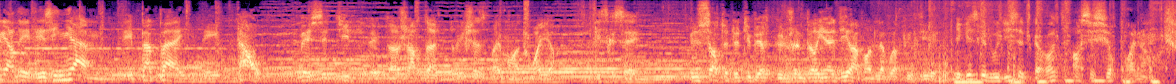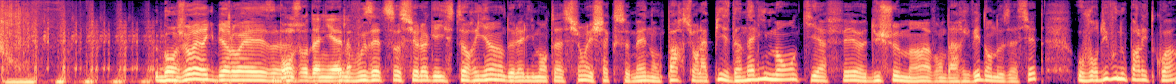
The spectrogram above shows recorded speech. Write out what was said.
Regardez, des ignames, des papayes, des taros. Mais cette île est un jardin de richesse vraiment incroyable. Qu'est-ce que c'est Une sorte de tubercule, je ne peux rien dire avant de l'avoir cultivé. Et qu'est-ce qu'elle vous dit cette carotte Oh, c'est surprenant. Bonjour Eric Birloise. Bonjour Daniel. Vous êtes sociologue et historien de l'alimentation et chaque semaine on part sur la piste d'un aliment qui a fait euh, du chemin avant d'arriver dans nos assiettes. Aujourd'hui vous nous parlez de quoi?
